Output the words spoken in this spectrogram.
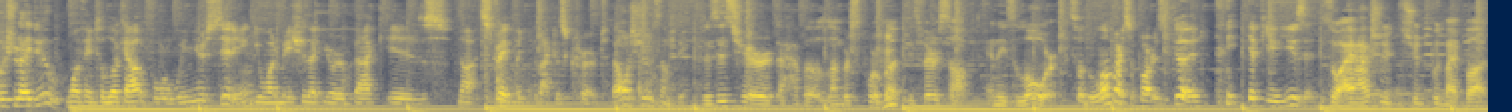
what should I do? One thing to look out for when you're sitting, you want to make sure that your back is not straight, but your back is curved. I want to show you something. This is chair that have a lumbar support, but it's very soft and it's lower. So the lumbar support is good if you use it. So I actually should put my butt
